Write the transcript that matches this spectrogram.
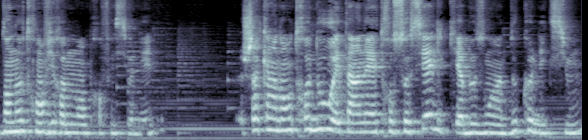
dans notre environnement professionnel. Chacun d'entre nous est un être social qui a besoin de connexion,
